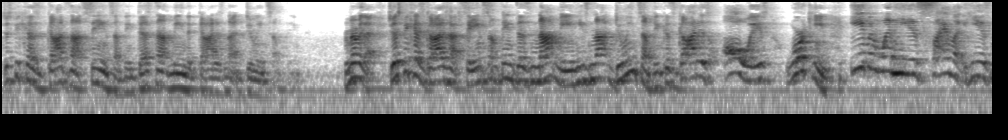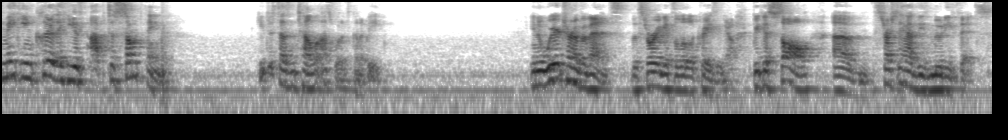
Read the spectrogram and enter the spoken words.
just because God's not saying something does not mean that God is not doing something. Remember that. Just because God is not saying something does not mean he's not doing something because God is always working. Even when he is silent, he is making clear that he is up to something. He just doesn't tell us what it's going to be. In a weird turn of events, the story gets a little crazy now because Saul um, starts to have these moody fits.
